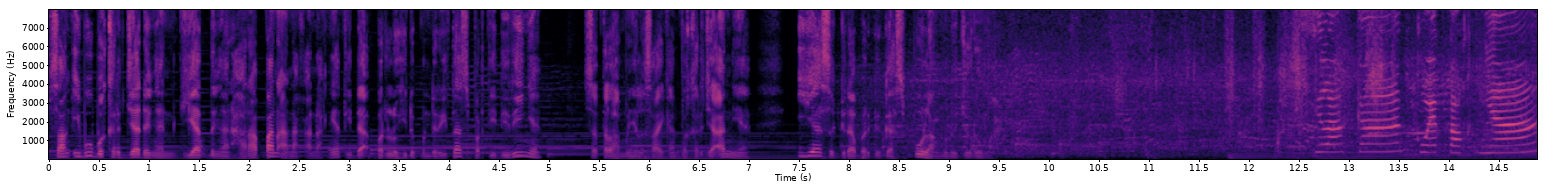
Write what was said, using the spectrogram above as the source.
Sang ibu bekerja dengan giat dengan harapan anak-anaknya tidak perlu hidup menderita seperti dirinya. Setelah menyelesaikan pekerjaannya, ia segera bergegas pulang menuju rumah. silakan kue toknya.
